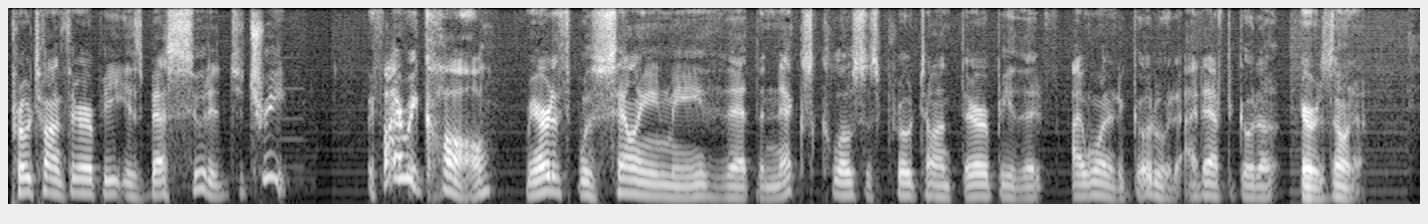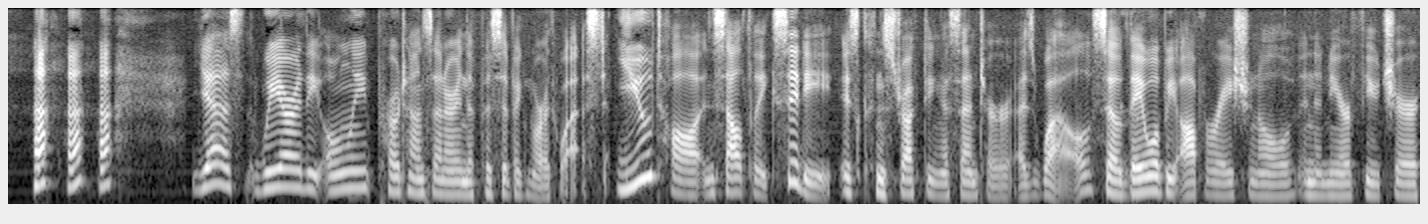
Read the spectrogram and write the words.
proton therapy is best suited to treat. If I recall, Meredith was telling me that the next closest proton therapy that I wanted to go to it, I'd have to go to Arizona. Yes, we are the only proton center in the Pacific Northwest. Utah in Salt Lake City is constructing a center as well, so they will be operational in the near future.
